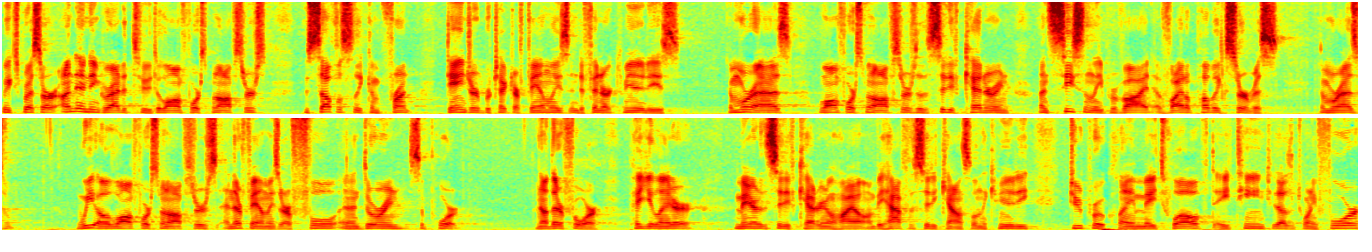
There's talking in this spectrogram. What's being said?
we express our unending gratitude to law enforcement officers who selflessly confront danger to protect our families and defend our communities. And whereas law enforcement officers of the City of Kettering unceasingly provide a vital public service, and whereas we owe law enforcement officers and their families our full and enduring support. Now, therefore, Peggy Lehner, Mayor of the City of Kettering, Ohio, on behalf of the City Council and the community, do proclaim May 12 to 18, 2024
